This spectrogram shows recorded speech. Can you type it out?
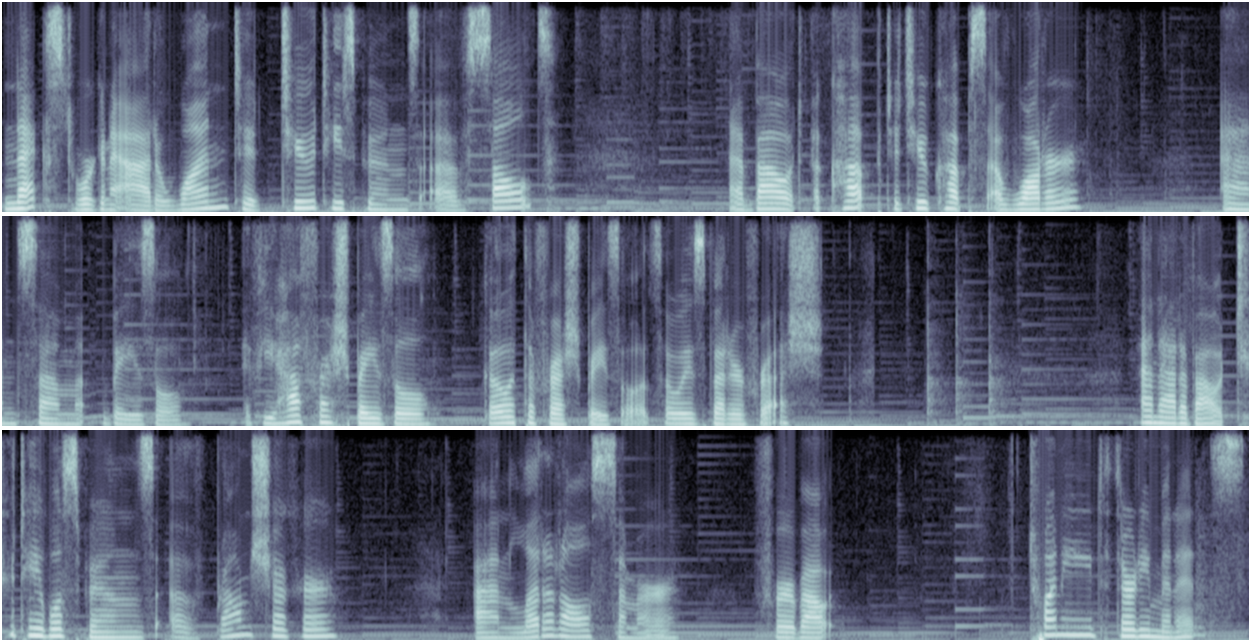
Next, we're going to add one to two teaspoons of salt, about a cup to two cups of water, and some basil. If you have fresh basil, go with the fresh basil. It's always better fresh and add about two tablespoons of brown sugar and let it all simmer for about 20 to 30 minutes.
